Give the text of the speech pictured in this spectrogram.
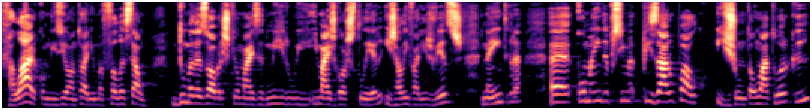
falar, como dizia o António, uma falação de uma das obras que eu mais admiro e, e mais gosto de ler, e já li várias vezes, na íntegra, uh, como ainda por cima pisar o palco e junto a um ator que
